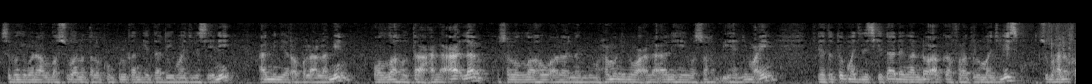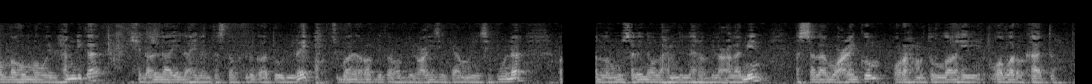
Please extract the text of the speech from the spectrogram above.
sebagaimana Allah Subhanahu wa taala kumpulkan kita di majelis ini. Amin ya rabbal alamin. Wallahu taala a'lam. Sallallahu ala nabi Muhammadin wa ala alihi wa sahbihi ajma'in. Kita tutup majelis kita dengan doa kafaratul majlis. Subhanakallahumma wa bihamdika, asyhadu an la ilaha illa anta astaghfiruka wa atubu ilaik. Subhana rabbika rabbil izzati amma yasifuna. Wa alhamdulillahi rabbil alamin. Assalamualaikum warahmatullahi wabarakatuh.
